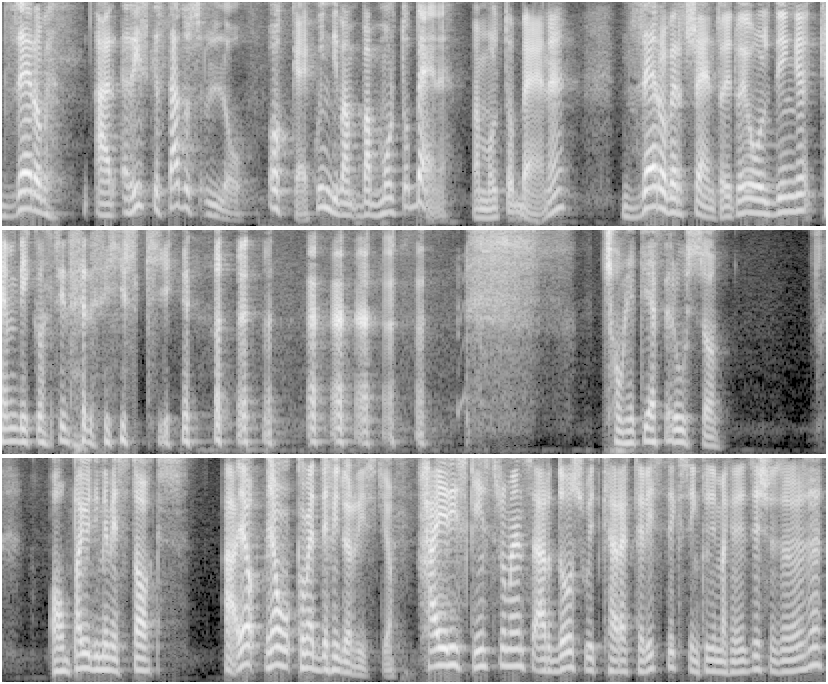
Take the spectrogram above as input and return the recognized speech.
0 ah, risk status low. Ok, quindi va, va molto bene, va molto bene. 0% dei tuoi holding can be considered rischi. C'ho un ETF russo ho un paio di meme stocks Ah, vediamo, vediamo come è definito il rischio. High risk instruments are those with characteristics, including mechanization,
